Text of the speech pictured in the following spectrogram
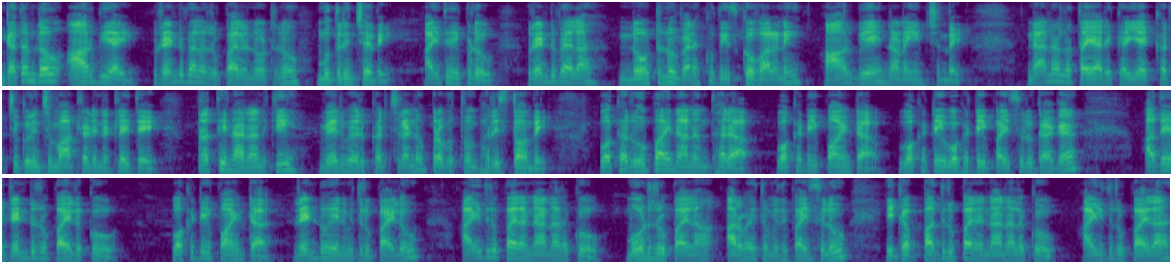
గతంలో ఆర్బీఐ రెండు వేల రూపాయల నోటును ముద్రించేది. అయితే ఇప్పుడు రెండు వేల నోటును వెనక్కు తీసుకోవాలని ఆర్బీఐ నిర్ణయించింది. నాణాల తయారీకి అయ్యే ఖర్చు గురించి మాట్లాడినట్లయితే ప్రతి నాణానికి వేరువేరు ఖర్చులను ప్రభుత్వం భరిస్తోంది. ఒక రూపాయి నాణం ధర ఒకటి పాయింట్ ఒకటి ఒకటి పైసలు కాగా అదే రెండు రూపాయలకు ఒకటి పాయింట్ రెండు ఎనిమిది రూపాయలు ఐదు రూపాయల నాణాలకు మూడు రూపాయల అరవై తొమ్మిది పైసలు ఇక పది రూపాయల నాణాలకు ఐదు రూపాయల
